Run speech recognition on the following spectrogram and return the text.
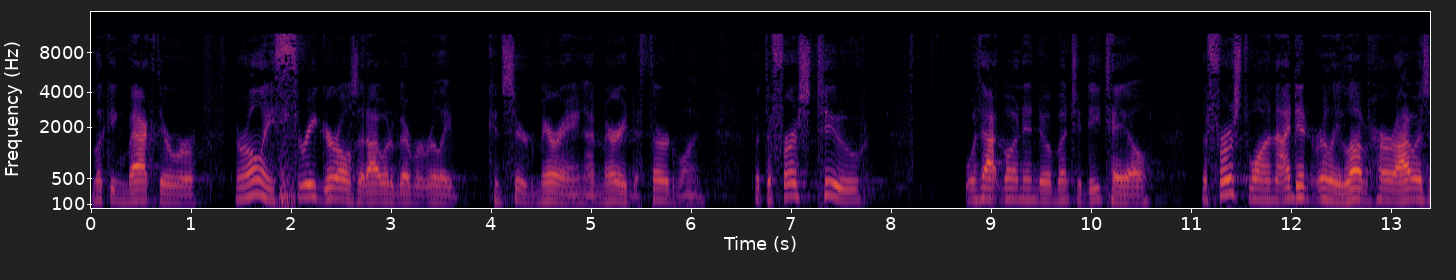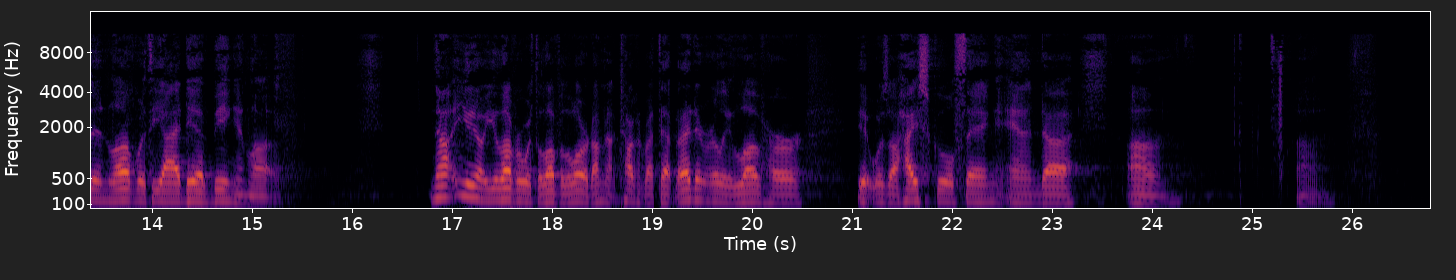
looking back, there were there were only three girls that I would have ever really considered marrying. I married the third one. But the first two, without going into a bunch of detail, the first one, I didn't really love her. I was in love with the idea of being in love. Now, you know, you love her with the love of the Lord. I'm not talking about that, but I didn't really love her. It was a high school thing, and uh, um, uh,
